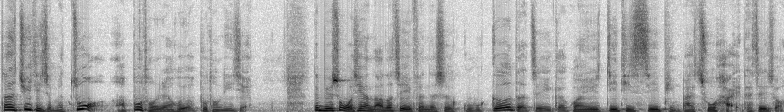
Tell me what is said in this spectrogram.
但是具体怎么做啊，不同人会有不同理解。那比如说我现在拿到这一份呢，是谷歌的这个关于 DTC 品牌出海的这种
